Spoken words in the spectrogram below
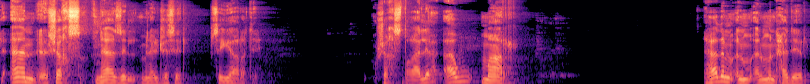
الآن شخص نازل من الجسر بسيارته وشخص طالع أو مار. هذا المنحدر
